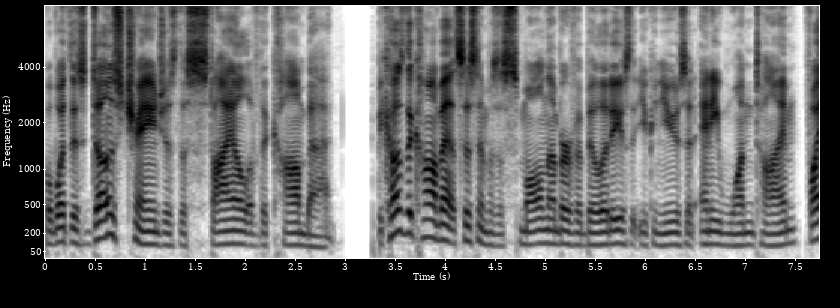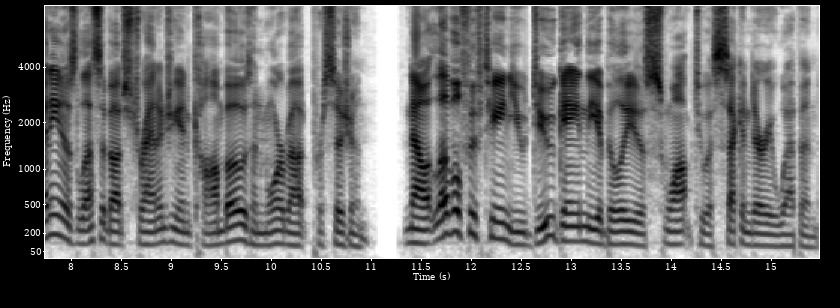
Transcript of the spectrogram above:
But what this does change is the style of the combat. Because the combat system has a small number of abilities that you can use at any one time, fighting is less about strategy and combos and more about precision. Now, at level 15, you do gain the ability to swap to a secondary weapon,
